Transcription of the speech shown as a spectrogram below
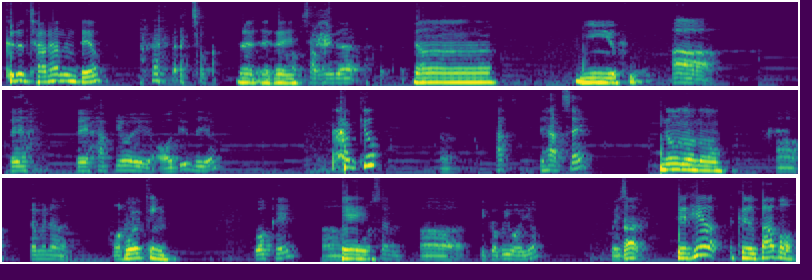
그래도 잘 하는데요? 조- 네, 네, 네. 감사합니다 어, 이, 후- 아, 내, 내 학교에 어딘데요? 학교? 학, 대학생? No, no, no. 아, 그러면은 뭐, Working. Work? 어, 예. 무슨 어, 직업이 뭐요? 왜? 아, 그 헤어, 그 바버.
